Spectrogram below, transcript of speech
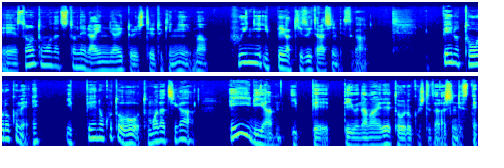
えー、その友達とね LINE でやり取りしてる時にまあ不意に一平が気づいたらしいんですが一平の登録名ね一平のことを友達がエイリアン一平ってていう名前で登録してたらしいんですね。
